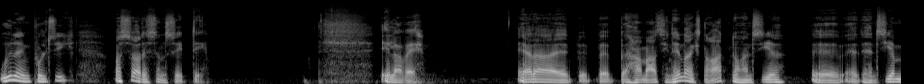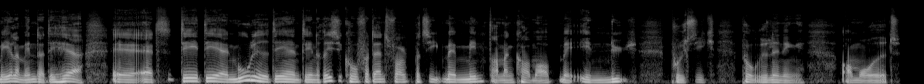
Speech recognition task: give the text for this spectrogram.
udlændingepolitik, og så er det sådan set det. Eller hvad? Er der, øh, har Martin Henriksen ret, når han siger, øh, at han siger mere eller mindre det her, øh, at det, det er en mulighed, det er en, det er en risiko for Dansk Folkeparti, med mindre man kommer op med en ny politik på udlændingeområdet.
